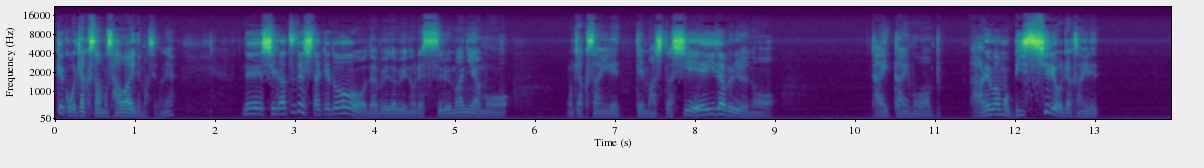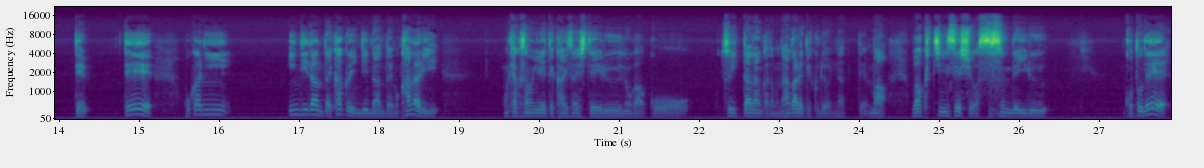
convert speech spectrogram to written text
結構お客さんも騒いでますよね。で、4月でしたけど、WW のレッスルマニアもお客さん入れてましたし、AEW の大会も、あれはもうびっしりお客さん入れてて、他にインディー団体、各インディー団体もかなりお客さんを入れて開催しているのが、こう、ツイッターなんかでも流れてくるようになって、まあ、ワクチン接種が進んでいることで、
